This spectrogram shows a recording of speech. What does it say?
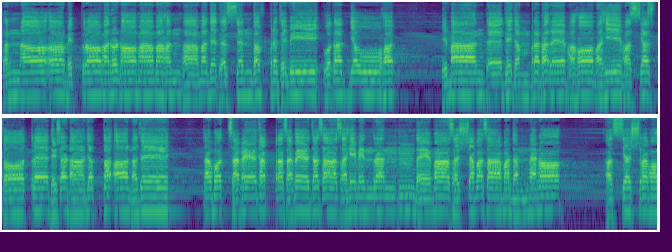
तन्नो मित्रो वरुणो मामहन्तामदितिः सिन्धुः पृथिवी उत द्यौः इमान्ते धिजम् प्रभरे महो महीमस्य स्तोत्रे धिषणा यत्त आनजे। तमुत्सवे च प्रसवे च सा सहिमिन्द्रम् देवासश्यवसा मदन्ननो अस्य श्रवो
